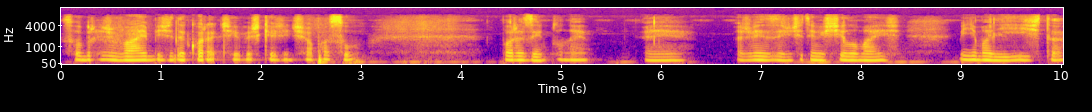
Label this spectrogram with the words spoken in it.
sobre as vibes decorativas que a gente já passou. Por exemplo, né? É, às vezes a gente tem um estilo mais minimalista,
